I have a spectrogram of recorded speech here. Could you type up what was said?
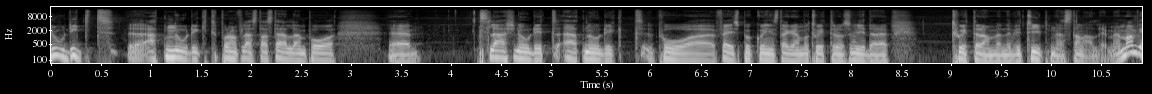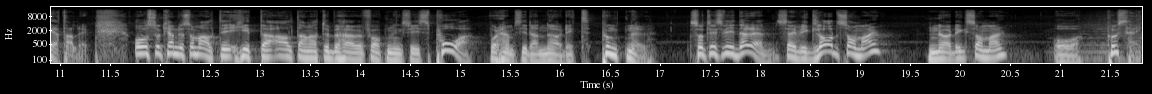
Nordikt, eh, at Nordikt på de flesta ställen på eh, slash Nordikt, at Nordikt på eh, Facebook och Instagram och Twitter och så vidare. Twitter använder vi typ nästan aldrig, men man vet aldrig. Och så kan du som alltid hitta allt annat du behöver förhoppningsvis på vår hemsida nördigt.nu. Så tills vidare säger vi glad sommar, nördig sommar och puss hej!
